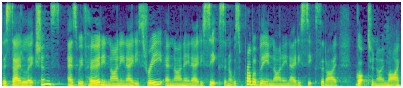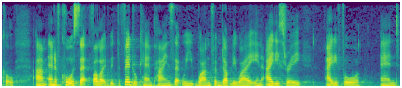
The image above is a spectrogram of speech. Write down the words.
the state elections, as we've heard, in 1983 and 1986. And it was probably in 1986 that I got to know Michael. Um, and of course, that followed with the federal campaigns that we won from WA in 83, 84 and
